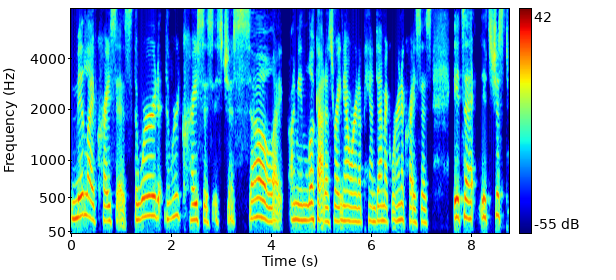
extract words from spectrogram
midlife crisis the word the word crisis is just so like i mean look at us right now we're in a pandemic we're in a crisis. It's a it's just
